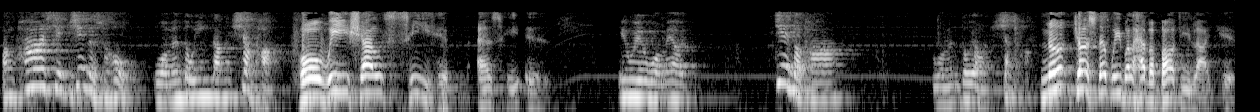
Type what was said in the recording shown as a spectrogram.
当他显现的时候，我们都应当像他， For we shall see him as he is. 因为我们要见到他，我们都要像他。 Not just that we will have a body like his,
